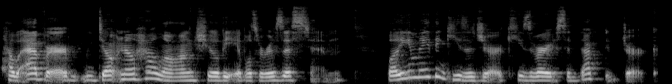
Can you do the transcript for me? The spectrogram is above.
However, we don't know how long she'll be able to resist him. While you may think he's a jerk, he's a very seductive jerk.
